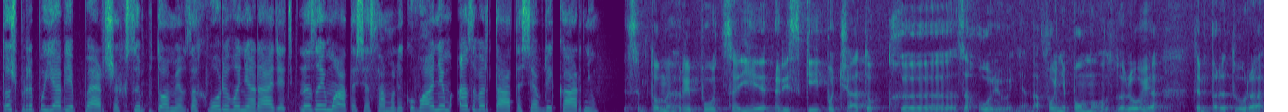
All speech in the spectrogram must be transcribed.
Тож при появі перших симптомів захворювання радять не займатися самолікуванням, а звертатися в лікарню. Симптоми грипу це є різкий початок е, захворювання. На фоні повного здоров'я температура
